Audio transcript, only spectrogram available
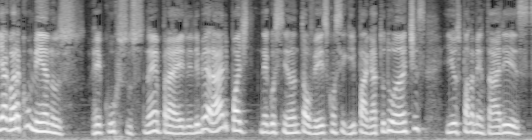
E agora com menos recursos né, para ele liberar, ele pode, negociando, talvez conseguir pagar tudo antes e os parlamentares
